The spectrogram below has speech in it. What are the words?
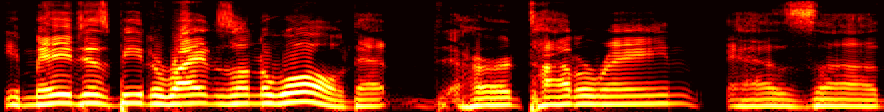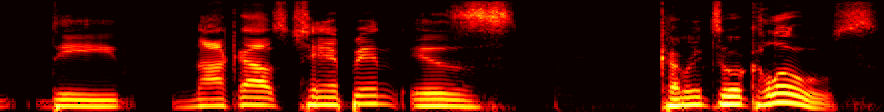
it may just be the writings on the wall that her title reign as uh, the knockouts champion is coming to a close.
